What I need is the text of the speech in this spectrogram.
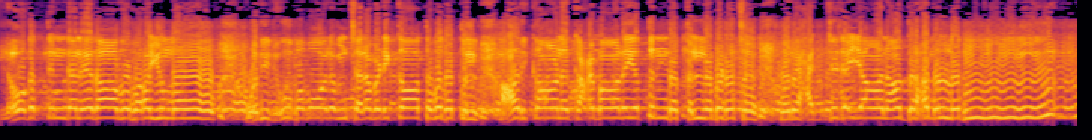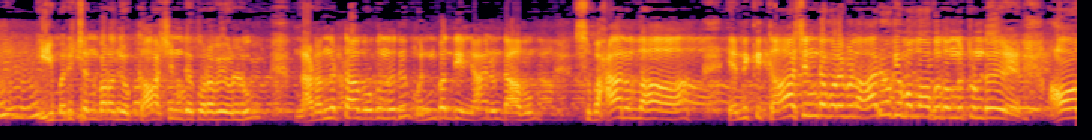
ലോകത്തിന്റെ നേതാവ് പറയുന്നു ഒരു രൂപ പോലും ചെലവഴിക്കാത്ത വിധത്തിൽ ആർക്കാണ് കഴമാലയത്തിന്റെ കല്ല് പിടിച്ച് ഒരു ഹജ്ജ് ചെയ്യാൻ ആഗ്രഹമുള്ളത്? ഈ മനുഷ്യൻ പറഞ്ഞു കാശിന്റെ കുറവേ ഉള്ളൂ. നടന്നിട്ടാ പോകുന്നത് മുൻപന്തിയിൽ ഞാനുണ്ടാവും. സുബഹാനല്ലാ. എനിക്ക് കാശിന്റെ കുറവിൽ ആരോഗ്യം അള്ളാഹു തന്നിട്ടുണ്ട്. ആ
